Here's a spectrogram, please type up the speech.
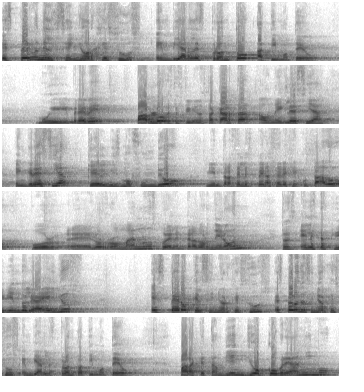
espero en el Señor Jesús enviarles pronto a Timoteo. Muy breve, Pablo está escribiendo esta carta a una iglesia en Grecia que él mismo fundó mientras él espera ser ejecutado por eh, los romanos, por el emperador Nerón. Entonces él está escribiéndole a ellos Espero que el Señor Jesús, espero del Señor Jesús enviarles pronto a Timoteo, para que también yo cobre ánimo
